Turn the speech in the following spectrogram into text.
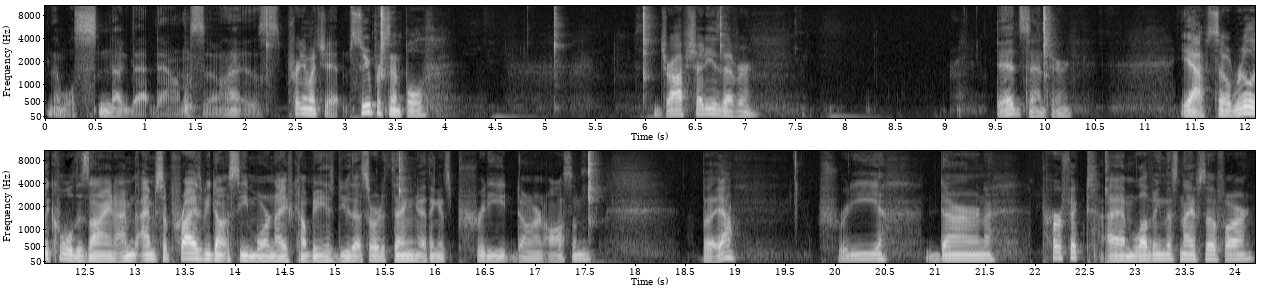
and then we'll snug that down. So that is pretty much it. Super simple. Drop shutty as ever. Dead center. Yeah, so really cool design. I'm I'm surprised we don't see more knife companies do that sort of thing. I think it's pretty darn awesome. But yeah, pretty darn perfect. I am loving this knife so far.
